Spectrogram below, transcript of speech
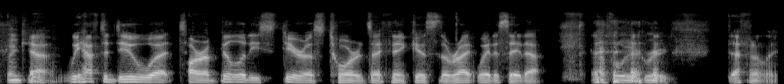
Thank you. Yeah, we have to do what our abilities steer us towards. I think is the right way to say that. I fully agree. Definitely.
